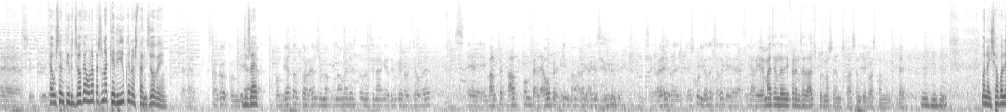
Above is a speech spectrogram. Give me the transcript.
Eh, sí, sí. Feu sentir jove a una persona que diu que no és tan jove. Eh, esto co- con día- Josep. Bon dia, tot Torrents, un, un home d'estos que diu que no és jove, eh, val, per, val com per 10 o per 20, no? Ara ja que sí. sí eh, és curiós això de que li arribem a gent de diferents edats, doncs no sé, ens fa sentir bastant bé. Mhm. Bueno, això vol,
